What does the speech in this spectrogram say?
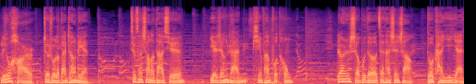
刘海遮住了半张脸，就算上了大学，也仍然平凡普通，让人舍不得在他身上多看一眼。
